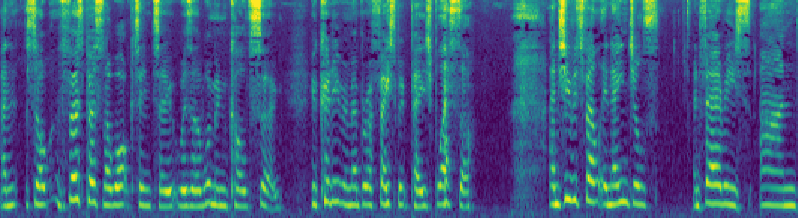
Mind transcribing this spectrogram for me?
And so the first person I walked into was a woman called Sue, who couldn't even remember her Facebook page. Bless her. And she was felting angels and fairies and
